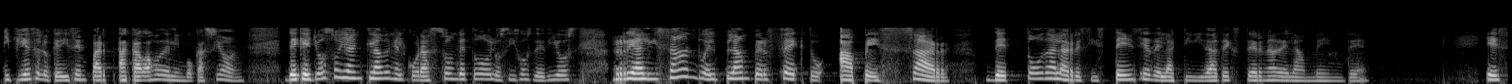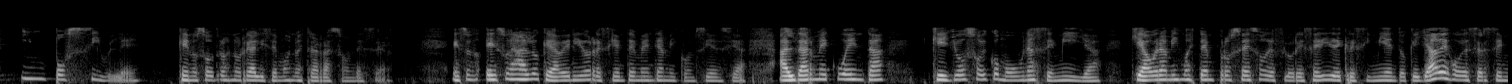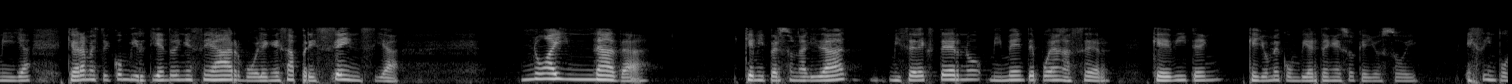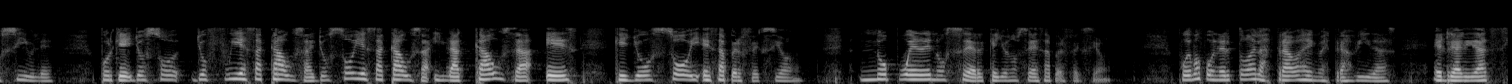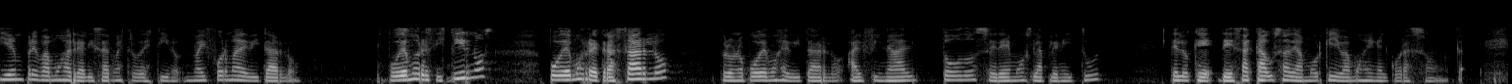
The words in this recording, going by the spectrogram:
Y piense lo que dice acá abajo de la invocación, de que yo soy anclado en el corazón de todos los hijos de Dios, realizando el plan perfecto a pesar de toda la resistencia de la actividad externa de la mente es imposible que nosotros no realicemos nuestra razón de ser. Eso, eso es algo que ha venido recientemente a mi conciencia. Al darme cuenta que yo soy como una semilla que ahora mismo está en proceso de florecer y de crecimiento, que ya dejó de ser semilla, que ahora me estoy convirtiendo en ese árbol, en esa presencia. No hay nada que mi personalidad, mi ser externo, mi mente puedan hacer que eviten que yo me convierta en eso que yo soy es imposible, porque yo soy, yo fui esa causa, yo soy esa causa y la causa es que yo soy esa perfección. No puede no ser que yo no sea esa perfección. Podemos poner todas las trabas en nuestras vidas, en realidad siempre vamos a realizar nuestro destino, no hay forma de evitarlo. Podemos resistirnos, podemos retrasarlo, pero no podemos evitarlo. Al final todos seremos la plenitud de lo que de esa causa de amor que llevamos en el corazón.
